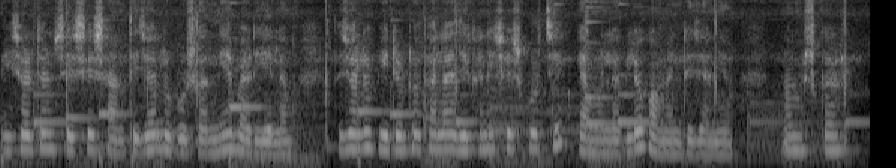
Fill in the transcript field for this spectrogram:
বিসর্জন শেষে শান্তি, জল ও প্রসাদ নিয়ে বাড়ি এলাম। তো চলো, ভিডিওটা তাহলে যেখানে শেষ করছি। কেমন লাগলেও কমেন্টে জানিও। নমস্কার।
